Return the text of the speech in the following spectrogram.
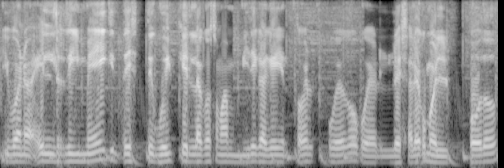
Y bueno, el remake de este wave, que es la cosa más mítica que hay en todo el juego, pues le salió como el podo.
